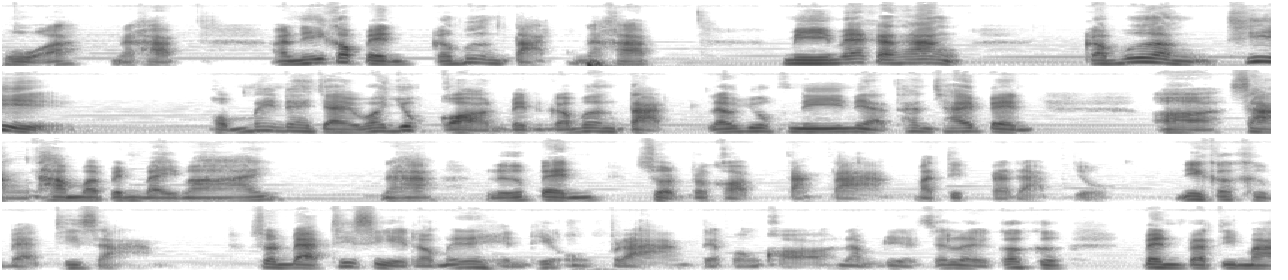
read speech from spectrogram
หัวนะครับ อันนี้ก็เป็นกระเบื้องตัดนะครับ มีแม้กระทั่งกระเบื้องที่ผมไม่แน่ใจว่ายุคก่อนเป็นกระเบื้องตัด แล้วยุคนี้เนี่ยท่านใช้เป็น สั่งทำมาเป็นใบไม้นะฮะหรือเป็นส่วนประกอบต่างๆ มาติดประดับอยู่ นี่ก็คือแบบที่ 3 ส่วนแบบที่ 4 เราไม่ได้เห็นที่องค์ปราง แต่ผมขอนำเรียนซะเลยก็คือเป็นประติมา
